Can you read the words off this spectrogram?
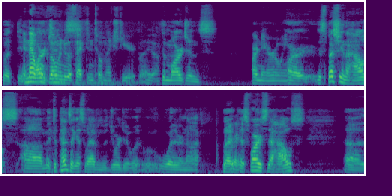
but the and that won't go into effect until next year, but Yeah. The margins are narrowing. are, especially in the House. Um, it depends, I guess, what happens with Georgia, wh- whether or not. But Right. as far as the House, uh,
